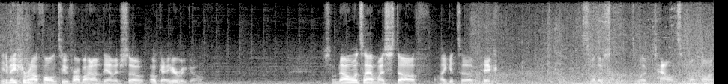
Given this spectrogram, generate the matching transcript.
Need to make sure we're not falling too far behind on damage. So, okay, here we go. So now once I have my stuff, I get to pick some other, some other talents and whatnot.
